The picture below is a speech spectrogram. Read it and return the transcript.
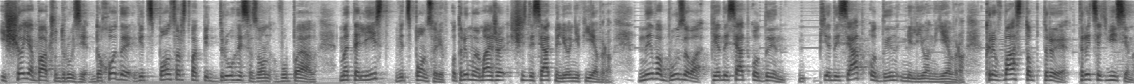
І що я бачу, друзі? Доходи від спонсорства під другий сезон в УПЛ. Металіст від спонсорів отримує майже 60 мільйонів євро. Нива Бузова 51. 51 мільйон євро. Кривбас топ 3 38.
